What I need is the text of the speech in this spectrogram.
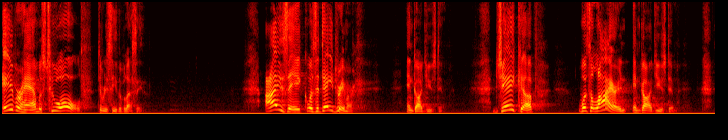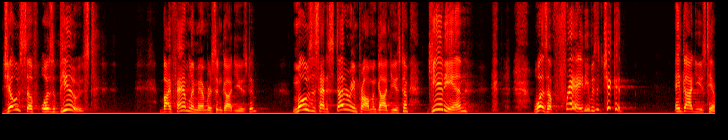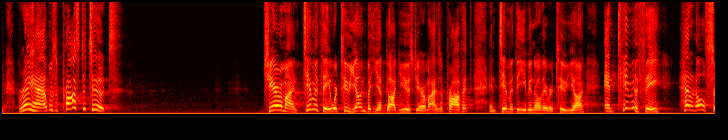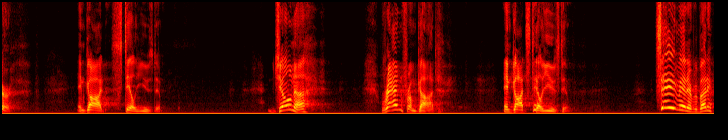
Abraham was too old to receive the blessing. Isaac was a daydreamer, and God used him. Jacob was a liar, and, and God used him. Joseph was abused by family members, and God used him. Moses had a stuttering problem, and God used him. Gideon was afraid he was a chicken, and God used him. Rahab was a prostitute. Jeremiah and Timothy were too young, but yet God used Jeremiah as a prophet, and Timothy, even though they were too young. And Timothy had an ulcer, and God still used him. Jonah ran from God, and God still used him. Say amen, everybody.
